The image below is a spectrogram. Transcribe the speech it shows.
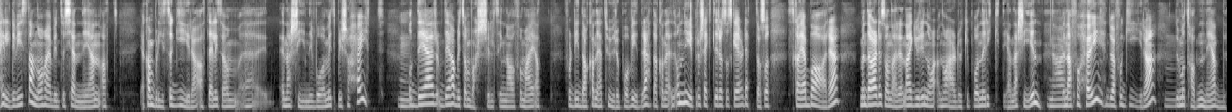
heldigvis, da, nå har jeg begynt å kjenne igjen at jeg kan bli så gira at det liksom uh, Energinivået mitt blir så høyt. Og det, er, det har blitt sånn varselsignal for meg at fordi da kan jeg ture på videre. Da kan jeg, og nye prosjekter, og så skal jeg gjøre dette, og så skal jeg bare Men da er det sånn derre Nei, Guri, nå, nå er du ikke på den riktige energien. Nei. Den er for høy, du er for gira. Du må ta den ned.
